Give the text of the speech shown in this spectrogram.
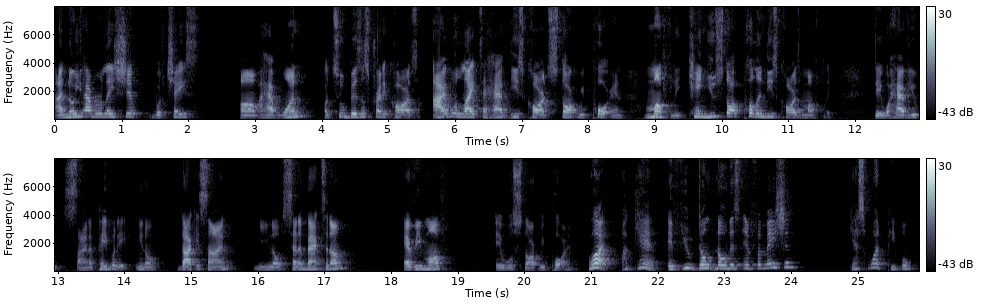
I know you have a relationship with Chase. Um, I have one or two business credit cards. I would like to have these cards start reporting monthly. Can you start pulling these cards monthly? They will have you sign a paper, they, you know, docket sign, you know, send it back to them every month it will start reporting. But again, if you don't know this information, guess what, people?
